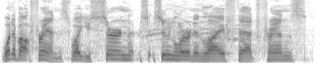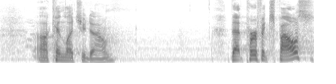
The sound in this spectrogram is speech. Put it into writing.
what about friends? Well, you soon, soon learn in life that friends uh, can let you down. That perfect spouse?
